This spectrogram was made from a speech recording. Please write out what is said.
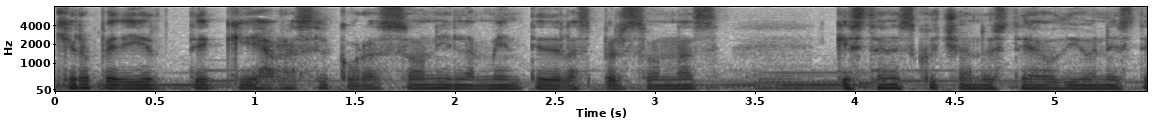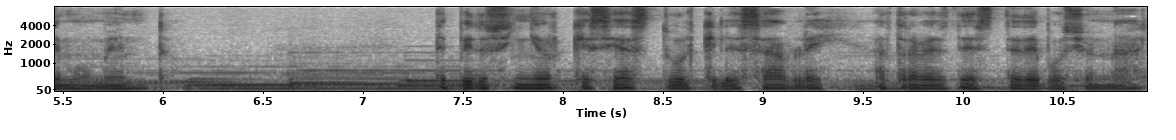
quiero pedirte que abras el corazón y la mente de las personas que están escuchando este audio en este momento. Te pido, Señor, que seas tú el que les hable a través de este devocional.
